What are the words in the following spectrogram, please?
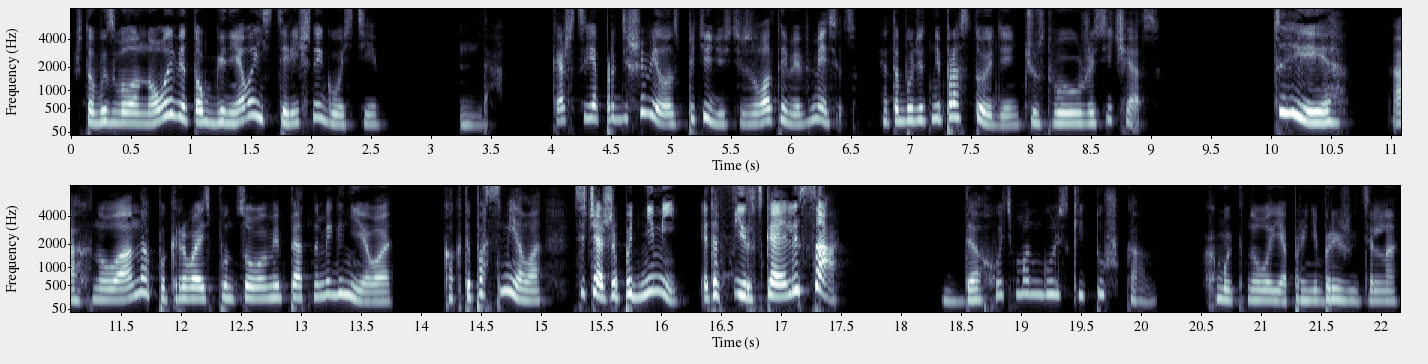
что вызвало новый виток гнева истеричной гости. Да, кажется, я продешевила с 50 золотыми в месяц. Это будет непростой день, чувствую уже сейчас. «Ты!» — ахнула она, покрываясь пунцовыми пятнами гнева. «Как ты посмела? Сейчас же подними! Это фирская лиса!» «Да хоть монгольский тушкан», — хмыкнула я пренебрежительно.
